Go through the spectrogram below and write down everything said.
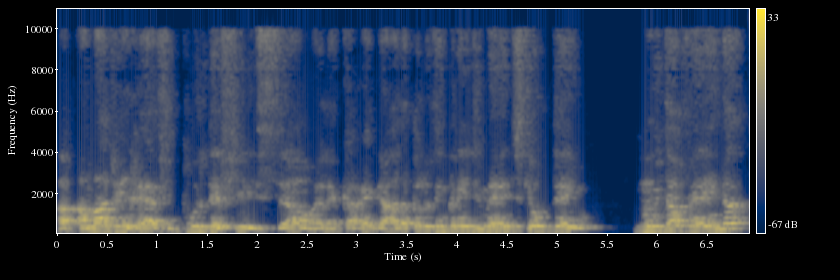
A, a margem REF, por definição, ela é carregada pelos empreendimentos que eu tenho muita venda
